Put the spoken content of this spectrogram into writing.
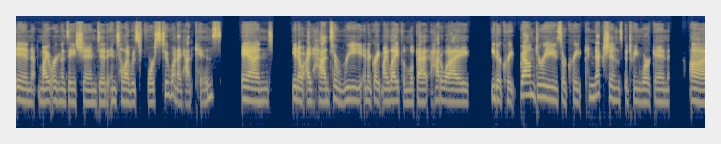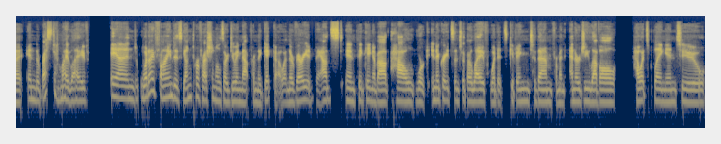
in my organization did until I was forced to when I had kids. And, you know, I had to reintegrate my life and look at how do I either create boundaries or create connections between work and uh and the rest of my life and what I find is young professionals are doing that from the get go, and they're very advanced in thinking about how work integrates into their life, what it's giving to them from an energy level, how it's playing into,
